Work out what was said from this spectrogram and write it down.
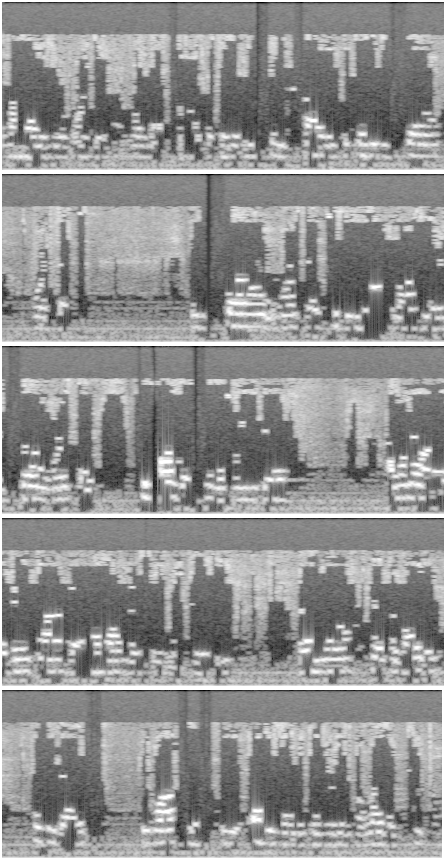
alive and you want to run that song because it is so exciting, because it is so worth it. It is so worth it to be outlaw. It is so worth it to have it to the day. I don't know, I thank God that I have this in my jersey. But I know He'll provide it, because He does. He walks us through everything because He is beloved people.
